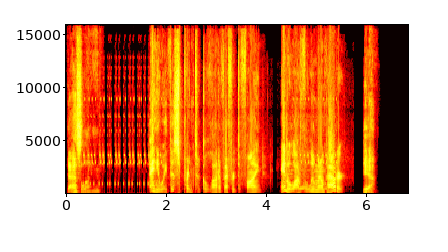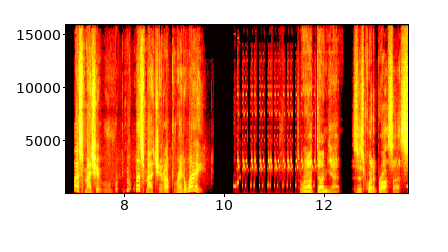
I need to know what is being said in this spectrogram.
Dazzling. Anyway, this print took a lot of effort to find, and a lot of aluminum powder. Yeah. Let's match it. Let's match it up right away. So we're not done yet. This is quite a process.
